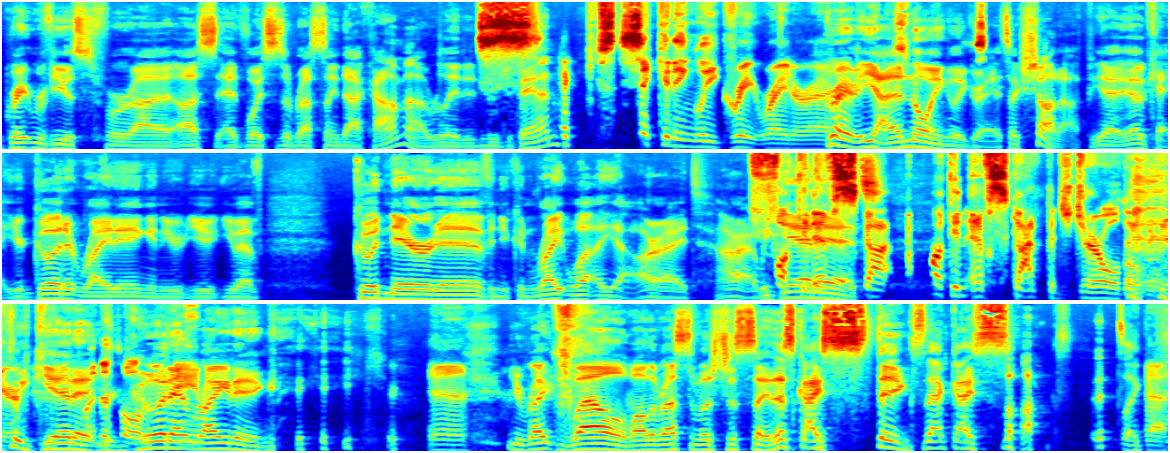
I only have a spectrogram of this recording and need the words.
great reviews for uh, us at voicesofwrestling.com uh, related to New Japan. Sick- sickeningly great writer. uh, Great, yeah, annoyingly great. It's like shut up. Yeah, okay, you're good at writing and you you you have good narrative and you can write well. Yeah, all right, all right, we fucking get F. it. Scott, fucking F. Scott Fitzgerald over here. we get it. You're good at writing. Yeah. you write well, while the rest of us just say this guy stinks. That guy sucks. It's like Yeah.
